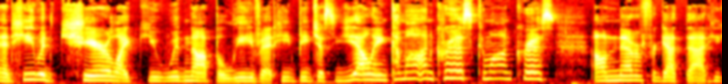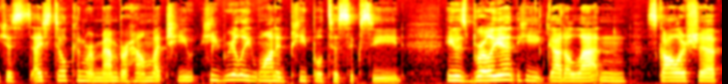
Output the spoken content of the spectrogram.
And he would cheer like you would not believe it. He'd be just yelling, Come on, Chris, come on, Chris. I'll never forget that. He just, I still can remember how much he, he really wanted people to succeed. He was brilliant. He got a Latin scholarship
